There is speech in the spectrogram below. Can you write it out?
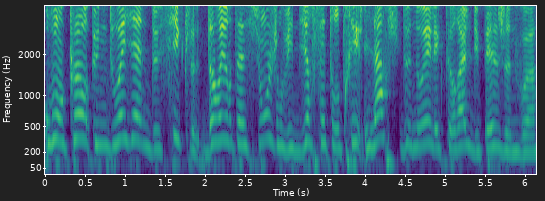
ou encore une doyenne de cycle d'orientation. J'ai envie de dire, faites entrer l'arche de Noé électorale du PS Genevois.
